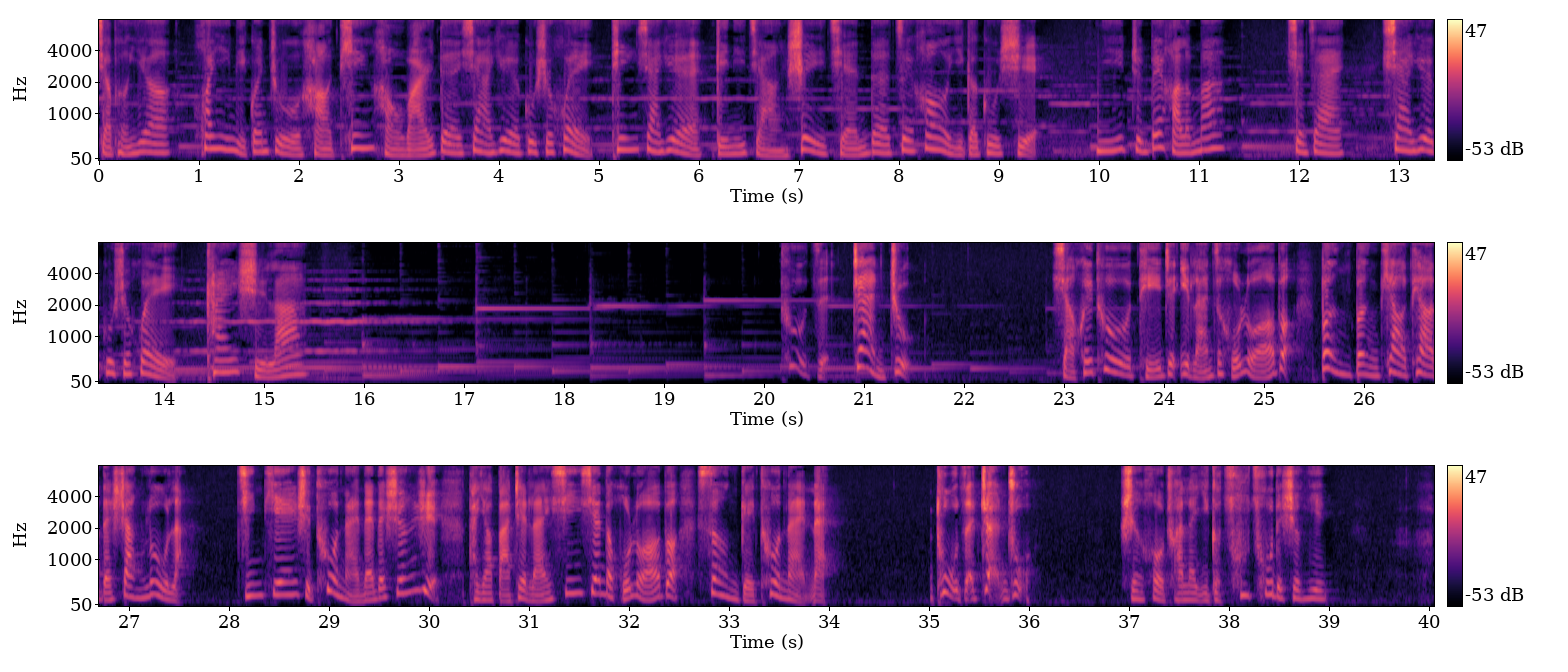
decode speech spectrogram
小朋友，欢迎你关注好听好玩的夏月故事会，听夏月给你讲睡前的最后一个故事。你准备好了吗？现在夏月故事会开始啦！兔子站住！小灰兔提着一篮子胡萝卜，蹦蹦跳跳的上路了。今天是兔奶奶的生日，她要把这篮新鲜的胡萝卜送给兔奶奶。兔子站住！身后传来一个粗粗的声音：“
